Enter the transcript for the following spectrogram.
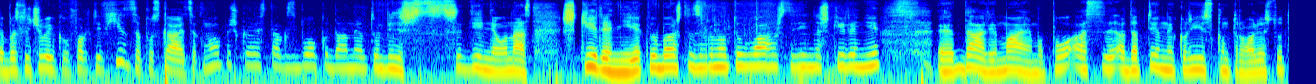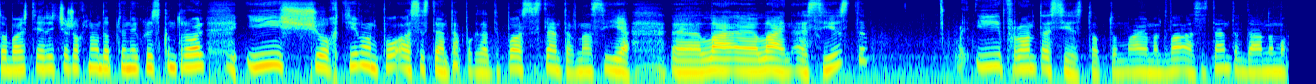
е, безключовий комфортний вхід, запускається кнопочкою ось так збоку. Даний автомобіль сидіння у нас шкіряні, як ви можете звернути увагу, сидіння шкіряні. Е, Далі маємо по адаптивний круїз контроль. Ось тут бачите рычажок на адаптивний круїз контроль. І що хотів вам по асистентах показати. По асистентах в нас є е, Line Assist і Front Assist. Тобто маємо два асистенти в даному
